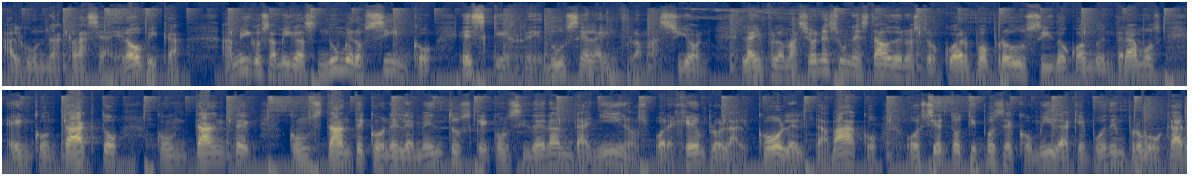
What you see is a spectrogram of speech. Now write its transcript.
alguna clase aeróbica. Amigos, amigas, número 5 es que reduce la inflamación. La inflamación es un estado de nuestro cuerpo producido cuando entramos en contacto constante, constante con elementos que consideran dañinos, por ejemplo, el alcohol, el tabaco o ciertos tipos de comida que pueden provocar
